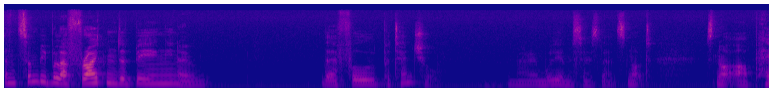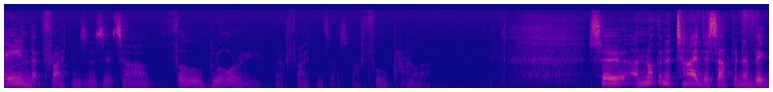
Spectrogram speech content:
And some people are frightened of being, you know, their full potential. Marion Williams says that. It's not, it's not our pain that frightens us, it's our full glory that frightens us, our full power. So I'm not going to tie this up in a big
